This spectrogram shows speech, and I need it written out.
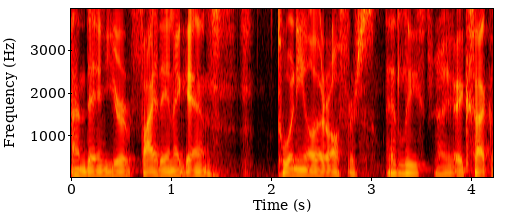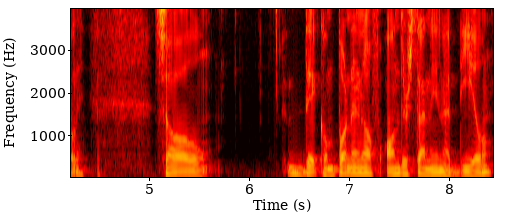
and then you're fighting against 20 other offers At least, right? Exactly. So the component of understanding a deal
